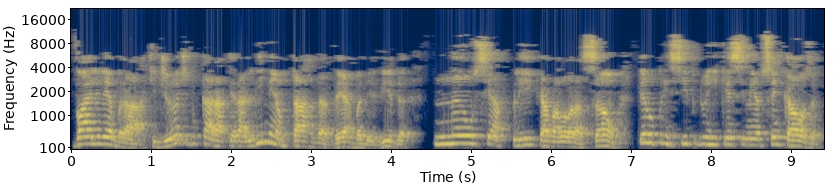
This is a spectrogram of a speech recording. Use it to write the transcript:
vale lembrar que, diante do caráter alimentar da verba devida, não se aplica a valoração pelo princípio do enriquecimento sem causa,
